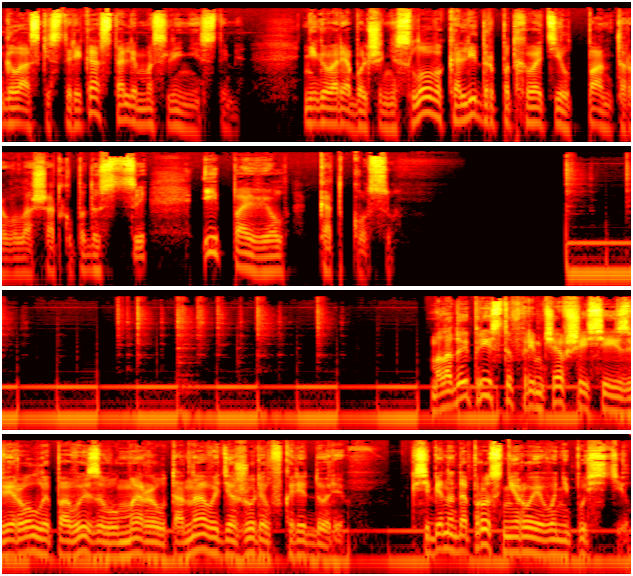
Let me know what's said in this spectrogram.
Глазки старика стали маслянистыми. Не говоря больше ни слова, калидр подхватил пантерову лошадку под узцы и повел к откосу. Молодой пристав, примчавшийся из Вероллы по вызову мэра Утанавы, дежурил в коридоре. К себе на допрос Неро его не пустил.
